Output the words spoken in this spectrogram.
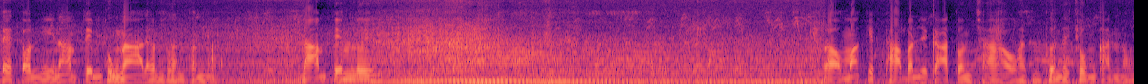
แต่ตอนนี้น้ำเต็มทุ่งนาแล้วเพื่อนๆตอนนี้ น้ำเต็มเลย เรามาเก็บภาพบรรยากาศตอนเช้าให้เพื่อนๆได้ชมกันเนาะ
